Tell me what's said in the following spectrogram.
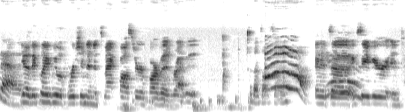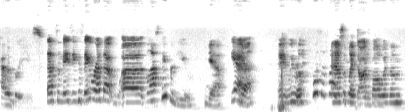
that. Yeah, they play Wheel of Fortune and it's Mac Foster, Farva, and Rabbit. That's awesome. Ah! And it's Yeah. uh Xavier and Tyler Breeze. That's amazing because they were at that uh the last pay per view. Yeah. Yeah. Yeah. And we were like, what the fuck? And I also played dodgeball with them.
